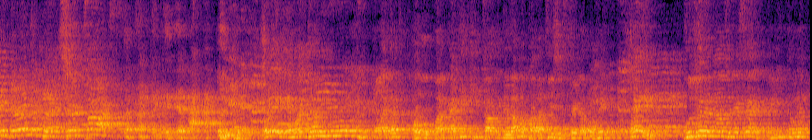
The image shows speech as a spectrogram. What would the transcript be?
The girl in the black shirt talks. hey, am I done here? Am I done? Oh fuck, I can keep talking, dude. I'm a politician, straight up, okay? Hey, who's gonna announce the next guy? Are you coming up?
